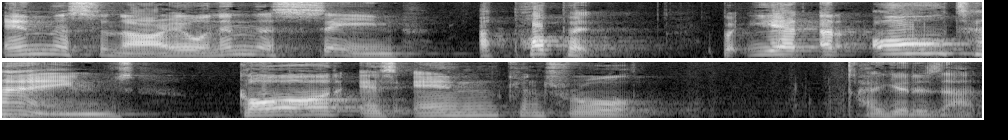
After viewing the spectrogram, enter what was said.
in this scenario and in this scene a puppet, but yet at all times, God is in control. How good is that?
